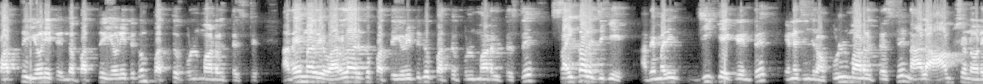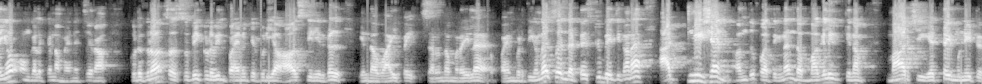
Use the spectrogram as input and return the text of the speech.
பத்து யூனிட் இந்த பத்து யூனிட்டுக்கும் பத்து ஃபுல் மாடல் டெஸ்ட் அதே மாதிரி வரலாறுக்கு பத்து யூனிட்டுக்கு பத்து ஃபுல் மாடல் டெஸ்ட் சைக்காலஜிக்கு அதே மாதிரி ஜிகேக்குன்ட்டு என்ன செஞ்சிடும் ஃபுல் மாடல் டெஸ்ட் நாலு ஆப்ஷனோடையும் உங்களுக்கு நம்ம என்ன செய்யறோம்? கொடுக்குறோம். ஸோ சுபிக்குழுவில் பயணிக்கக்கூடிய ஆசிரியர்கள் இந்த வாய்ப்பை சிறந்த முறையில பயன்படுத்திக்கோங்க. ஸோ இந்த டெஸ்ட் பேஜுக்கான அட்மிஷன் வந்து பாத்தீங்கன்னா இந்த மகளிர் தினம் மார்ச் எட்டை முன்னிட்டு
